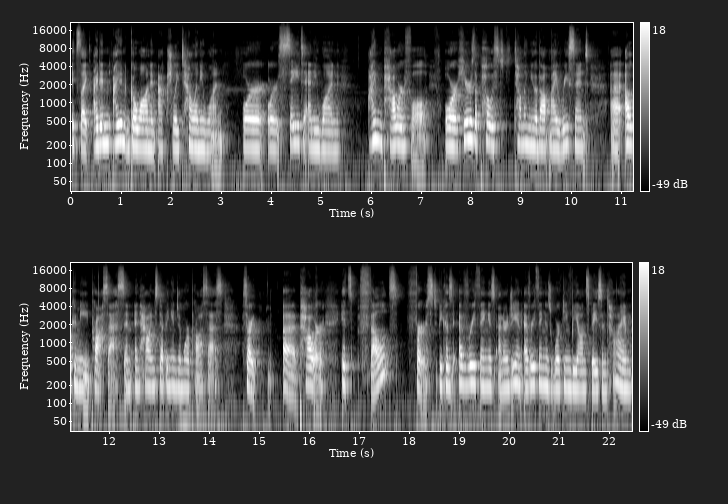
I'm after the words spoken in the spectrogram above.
it's like i didn't i didn't go on and actually tell anyone or or say to anyone i'm powerful or here's a post telling you about my recent uh, alchemy process and, and how I'm stepping into more process. Sorry, uh, power. It's felt first because everything is energy and everything is working beyond space and time.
